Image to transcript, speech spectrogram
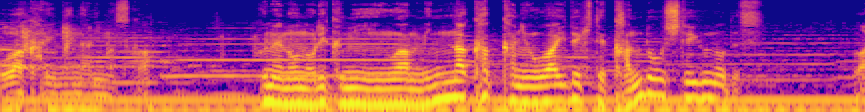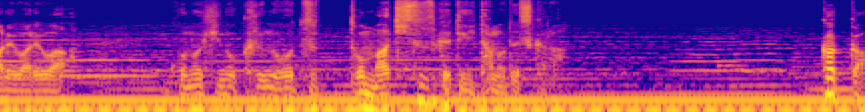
お分かりになりますか？船の乗組員はみんな閣下にお会いできて感動しているのです。我々はこの日の来るのをずっとと待ち続けていたのですから。閣下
